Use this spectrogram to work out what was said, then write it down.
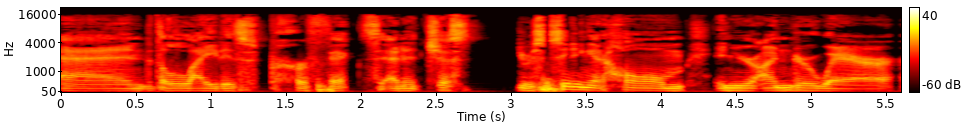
and the light is perfect, and it just you're sitting at home in your underwear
